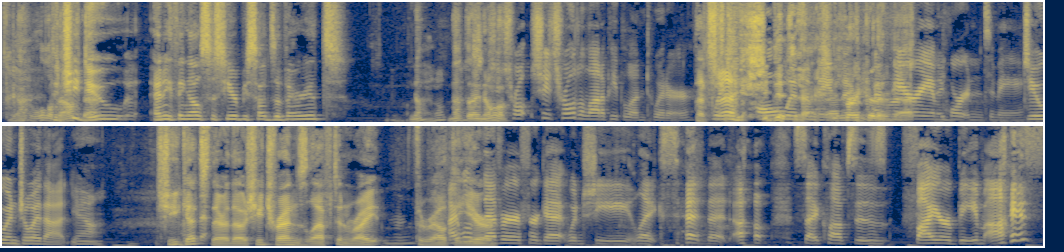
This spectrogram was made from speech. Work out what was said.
Forgot all Did she that. do anything else this year besides the variants? No, I don't that I know She, of. troll- she trolled a lot of people on Twitter. That's which true. is She did always that. amazing. She's very good at that. very important to me. Do enjoy that. Yeah. She gets there though. She trends left and right Mhm. throughout the year. I will year. never forget when she like said that um, Cyclops's fire beam eyes,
